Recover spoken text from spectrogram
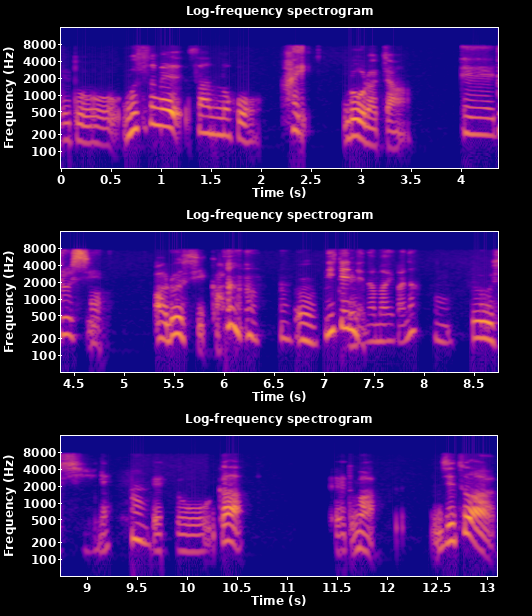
えっと娘さんの方。はい。ローラちゃんえー、ルーシーあ。あルーシーか、うんうんうん。うん、似てんね名前がな。うん。ルーシーね、うんえっとがえっとまあ実は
